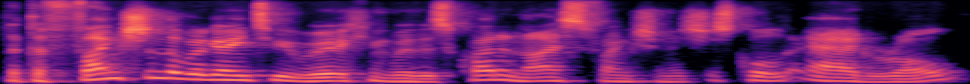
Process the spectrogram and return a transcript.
But the function that we're going to be working with is quite a nice function. It's just called add role.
